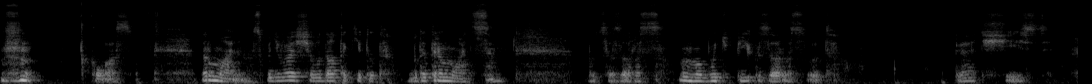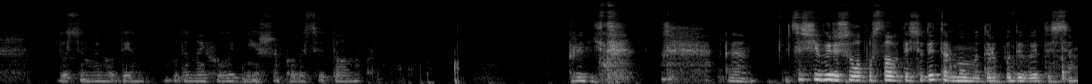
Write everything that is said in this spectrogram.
Клас. Нормально. Сподіваюся, що вода таки тут буде триматися. Бо це зараз, ну, мабуть, пік зараз от 5-6 до 7 годин буде найхолодніше, коли світанок. Привіт. Це ще вирішила поставити сюди термометр, подивитися.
